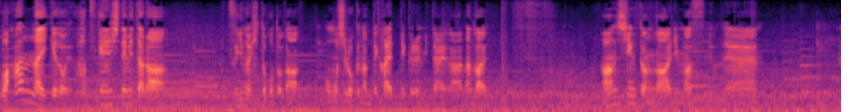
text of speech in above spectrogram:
分かんないけど発言してみたら次の一言が面白くなって帰ってくるみたいななんか安心感がありますよね。う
